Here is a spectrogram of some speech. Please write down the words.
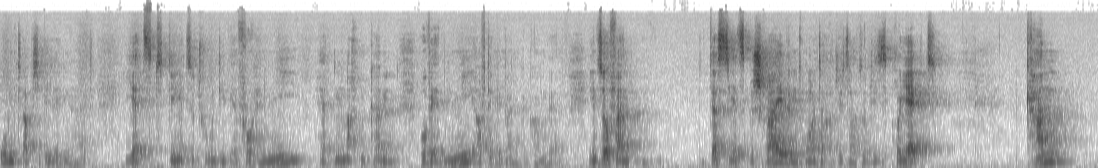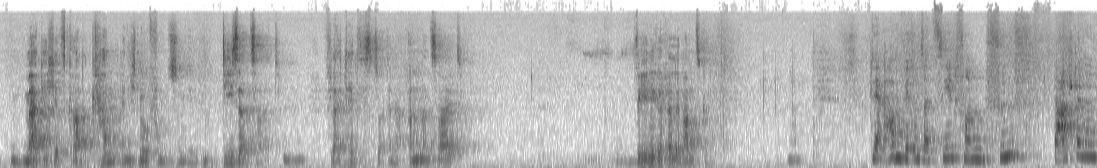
unglaubliche Gelegenheit, jetzt Dinge zu tun, die wir vorher nie hätten machen können, wo wir nie auf den Gedanken gekommen wären. Insofern, das jetzt beschreibend, Molto Agitato, dieses Projekt, kann, merke ich jetzt gerade, kann eigentlich nur funktionieren in dieser Zeit. Mhm. Vielleicht hätte es zu einer anderen Zeit weniger Relevanz gehabt. Der Abend wird uns erzählt von fünf Darstellern,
